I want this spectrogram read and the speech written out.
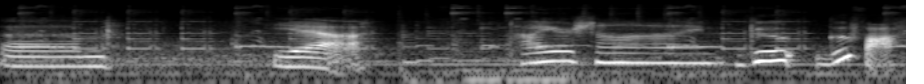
Um, yeah. Tire shine. Goo goof off.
